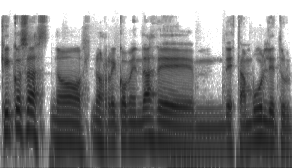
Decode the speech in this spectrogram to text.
¿Qué cosas nos, nos recomendás de Estambul, de Turquía,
